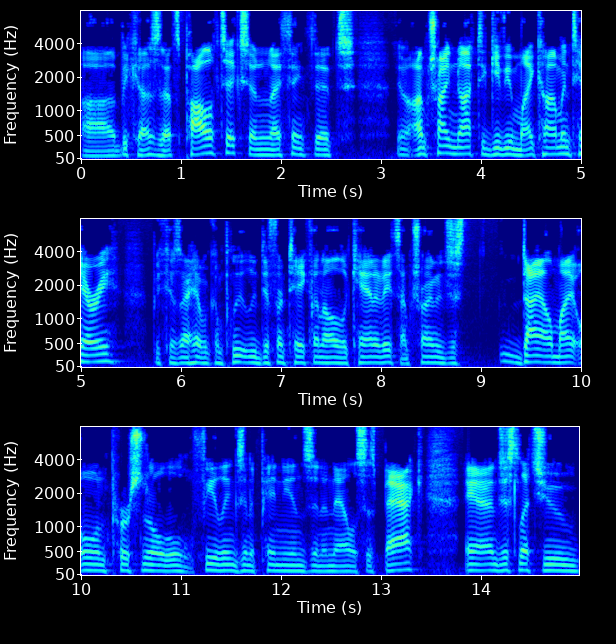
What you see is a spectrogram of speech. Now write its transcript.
uh, because that's politics, and I think that you know I'm trying not to give you my commentary because I have a completely different take on all the candidates. I'm trying to just dial my own personal feelings and opinions and analysis back and just let you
